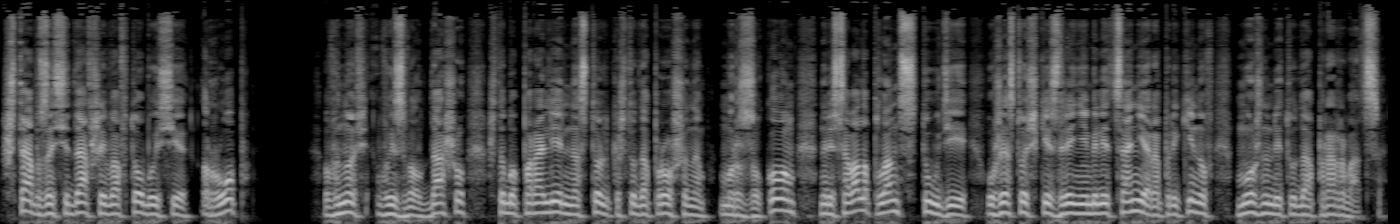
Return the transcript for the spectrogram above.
Штаб, заседавший в автобусе РОП, вновь вызвал Дашу, чтобы параллельно с только что допрошенным Морзуковым нарисовала план студии, уже с точки зрения милиционера, прикинув, можно ли туда прорваться.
